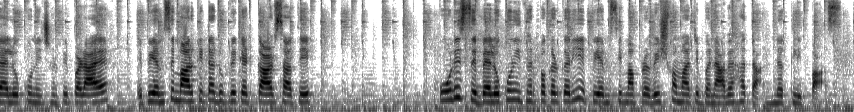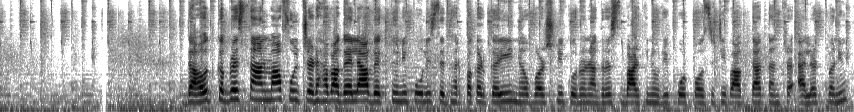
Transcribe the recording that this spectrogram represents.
બે લોકોને ઝડપી પડાયા. એપીએમસી માર્કેટના ડુપ્લિકેટ કાર્ડ સાથે પોલીસે બે લોકોની ધરપકડ કરી એપીએમસીમાં પ્રવેશવા માટે બનાવ્યા હતા નકલી પાસ. દાહોદ કબ્રસ્તાનમાં ફૂલ ચઢાવવા ગયેલા વ્યક્તિઓની પોલીસે ધરપકડ કરી. નવ વર્ષની કોરોનાગ્રસ્ત બાળકીનો રિપોર્ટ પોઝિટિવ આવતા તંત્ર એલર્ટ બન્યું.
